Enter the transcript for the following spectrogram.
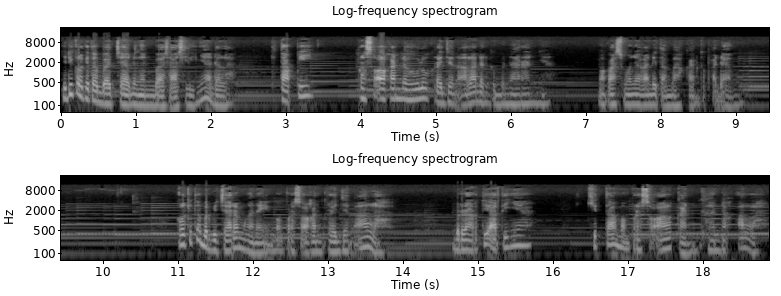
Jadi kalau kita baca dengan bahasa aslinya adalah, tetapi persoalkan dahulu kerajaan Allah dan kebenarannya, maka semuanya akan ditambahkan kepadamu. Kalau kita berbicara mengenai mempersoalkan kerajaan Allah, berarti artinya kita mempersoalkan kehendak Allah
